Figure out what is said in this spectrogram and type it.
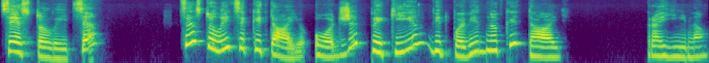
це столиця, це столиця Китаю. Отже, Пекін, відповідно, Китай, країна.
